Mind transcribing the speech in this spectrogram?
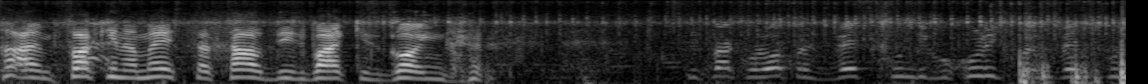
I'm fucking amazed at how this bike is going. Ти това колело през 2 секунди го хулиш, през 2 секунди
